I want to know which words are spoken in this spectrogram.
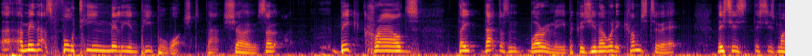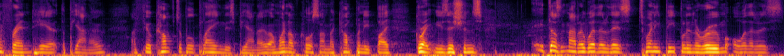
Uh, I mean, that's 14 million people watched that show. So big crowds they that doesn't worry me because you know when it comes to it this is this is my friend here at the piano i feel comfortable playing this piano and when of course i'm accompanied by great musicians it doesn't matter whether there's 20 people in a room or whether there's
